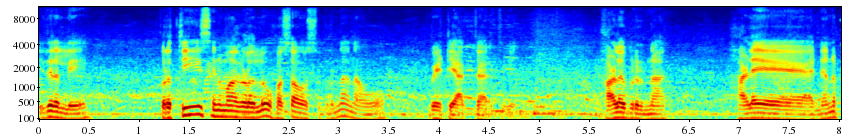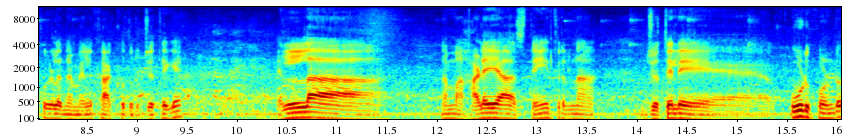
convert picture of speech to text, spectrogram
ಇದರಲ್ಲಿ ಪ್ರತಿ ಸಿನಿಮಾಗಳಲ್ಲೂ ಹೊಸ ಹೊಸಬ್ರನ್ನ ನಾವು ಭೇಟಿ ಆಗ್ತಾ ಇರ್ತೀವಿ ಹಳಬ್ರನ್ನ ಹಳೆ ನೆನಪುಗಳನ್ನು ಮೆಲುಕು ಹಾಕೋದ್ರ ಜೊತೆಗೆ ಎಲ್ಲ ನಮ್ಮ ಹಳೆಯ ಸ್ನೇಹಿತರನ್ನ ಜೊತೆಲೇ ಕೂಡಿಕೊಂಡು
